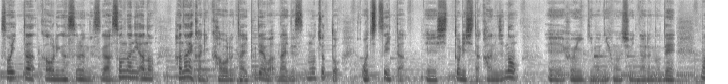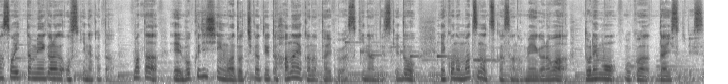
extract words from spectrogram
そういった香りがするんですがそんなにあの華やかに香るタイプではないです。もうちょっと落ち着いた、えー、しっとりした感じのえー、雰囲気の日本酒になるので、まあ、そういった銘柄がお好きな方また、えー、僕自身はどっちかというと華やかなタイプが好きなんですけど、えー、この松野司の銘柄はどれも僕は大好きです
